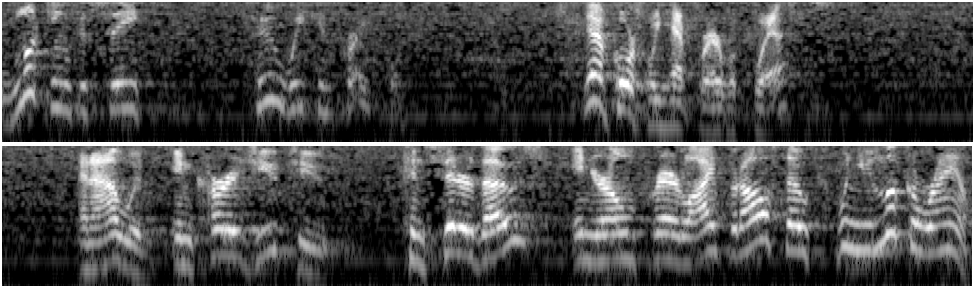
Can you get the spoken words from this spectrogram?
looking to see who we can pray for. Now, of course, we have prayer requests. And I would encourage you to consider those in your own prayer life, but also when you look around,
